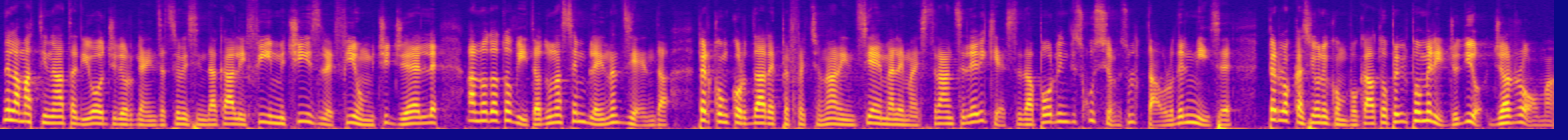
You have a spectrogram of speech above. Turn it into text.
Nella mattinata di oggi le organizzazioni sindacali FIM, CISLE, FIUM, CGL hanno dato vita ad un'assemblea in azienda per concordare e perfezionare insieme alle maestranze le richieste da porre in discussione sul tavolo del Mise, per l'occasione convocato per il pomeriggio di oggi a Roma.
